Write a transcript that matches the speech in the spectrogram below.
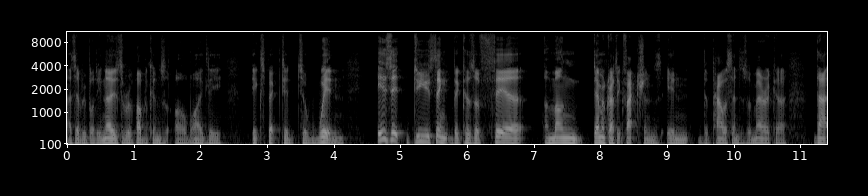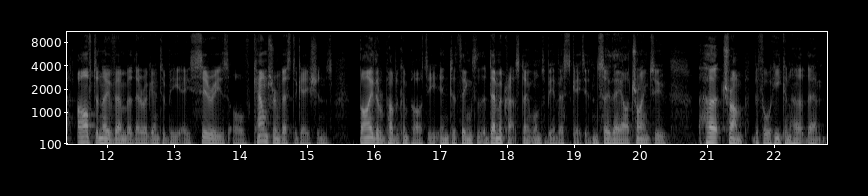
as everybody knows, the Republicans are widely expected to win. Is it, do you think, because of fear among Democratic factions in the power centers of America that after November there are going to be a series of counter investigations by the Republican Party into things that the Democrats don't want to be investigated. And so they are trying to hurt Trump before he can hurt them.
